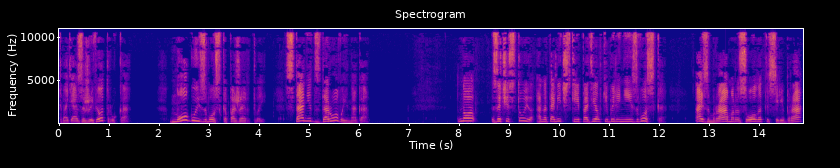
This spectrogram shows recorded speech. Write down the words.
твоя заживет рука. Ногу из воска пожертвуй, станет здоровой нога». Но зачастую анатомические поделки были не из воска, а из мрамора, золота, серебра,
